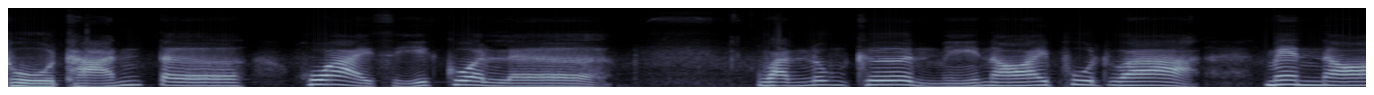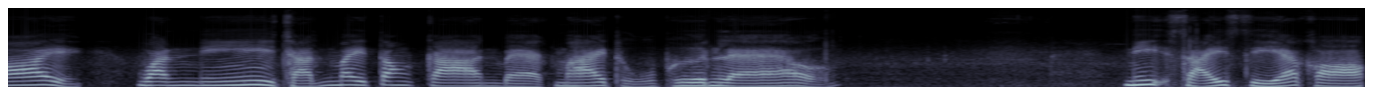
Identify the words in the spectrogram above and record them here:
ถูฐานเตอห้วยสีกวนเลอวันรุ่งขึ้นหมีน้อยพูดว่า เม่นน้อย วันนี้ฉันไม่ต้องการแบกไม้ถูพื้นแล้ว นิสัยเสียของ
